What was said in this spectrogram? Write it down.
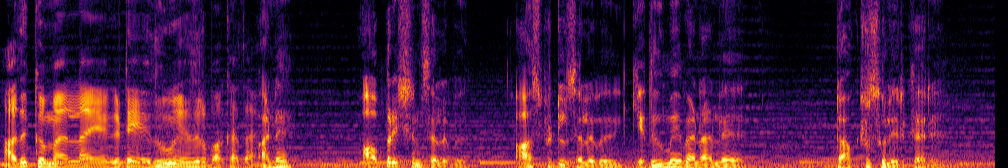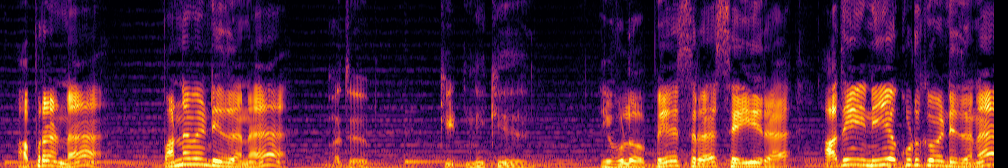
அதுக்கு மேல என்கிட்ட எதுவும் எதிர்பார்க்காத. அண்ணே ஆப்ரேஷன் செலவு ஹாஸ்பிட்டல் செலவு எதுவுமே வேணான்னு டாக்டர் சொல்லியிருக்காரு. அப்புறம் என்ன? பண்ண வேண்டியதானே அது கிட்னிக்கு. இவ்வளோ பேசுற செய்யற அதையும் நீயே கொடுக்க வேண்டியதானே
